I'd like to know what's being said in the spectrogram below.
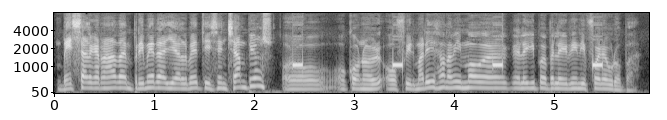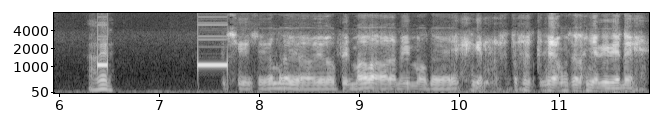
¿ves al Granada en primera y al Betis en Champions? ¿O, o, con, o firmarías ahora mismo eh, que el equipo de Pellegrini fuera a Europa? A ver. Sí, sí, hombre, yo, yo lo firmaba ahora mismo, que, que nosotros estuviéramos el año que viene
